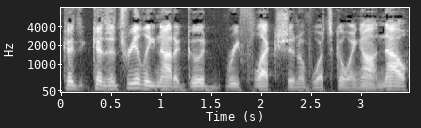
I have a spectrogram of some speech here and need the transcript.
because it's really not a good reflection of what's going on. Now,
